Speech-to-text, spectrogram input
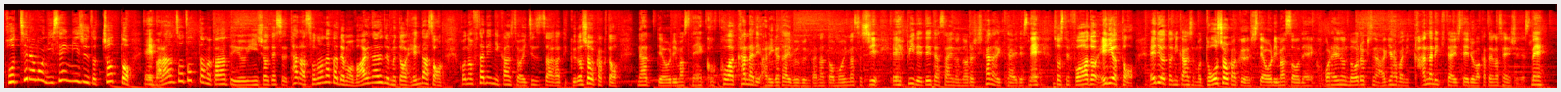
こちらも2020とちょっと、え、バランスを取ったのかなという印象です。ただ、その中でもワイナルドゥムとヘンダーソン、この2人に関しては1ずつ上がって黒昇格となっておりますね。ここはかなりありがたい部分かなと思いますし、FP で出た際の能力値かなり期待ですね。そしてフォワード、エリオット。エリオットに関しても同昇格しておりますので、ここら辺の能力値の上げ幅にかなり期待している若手の選手ですね。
